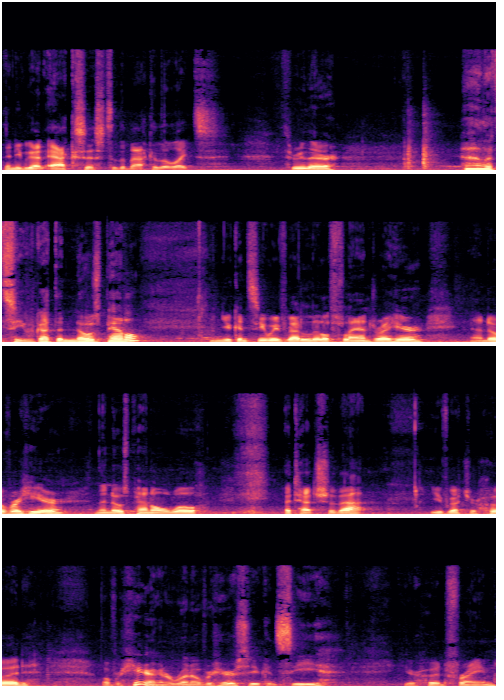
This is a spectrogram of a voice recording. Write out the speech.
Then you've got access to the back of the lights through there. Uh, let's see, we've got the nose panel. And you can see we've got a little flange right here and over here. The nose panel will attach to that. You've got your hood over here. I'm to run over here so you can see your hood frame.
